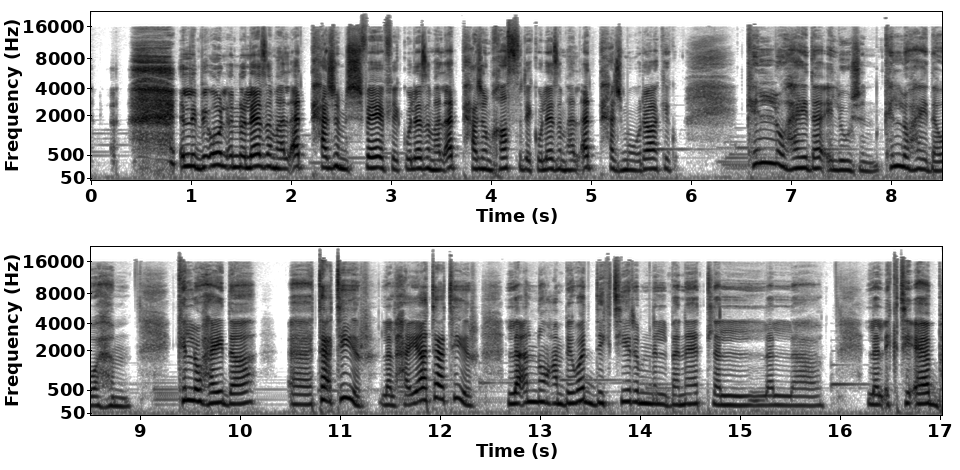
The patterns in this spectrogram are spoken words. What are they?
اللي بيقول إنه لازم هالقد حجم شفافك ولازم هالقد حجم خصرك ولازم هالقد حجم وراكك. كله هيدا illusion كله هيدا وهم كله هيدا تعتير للحياة تعتير لأنه عم بيودي كتير من البنات لل... لل... للاكتئاب.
